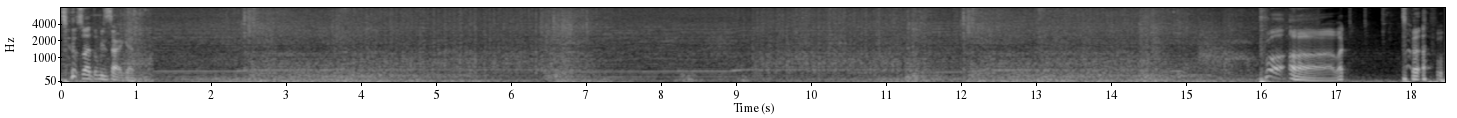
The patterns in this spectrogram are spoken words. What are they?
so I had to restart again. Uh, what?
